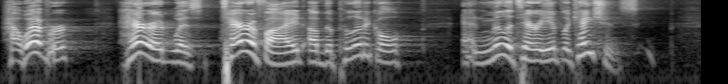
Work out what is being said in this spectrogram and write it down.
However, Herod was terrified of the political and military implications.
